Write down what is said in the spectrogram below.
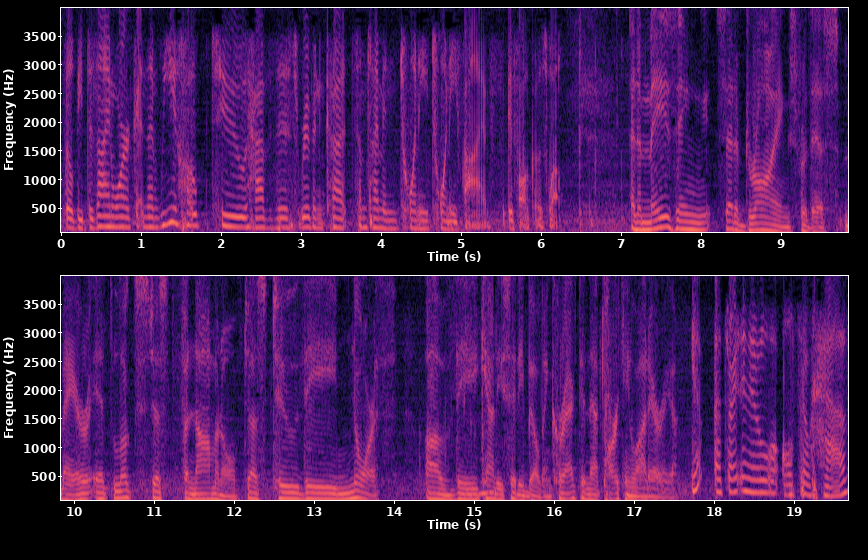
There'll be design work, and then we hope to have this ribbon cut sometime in 2025, if all goes well. An amazing set of drawings for this, Mayor. It looks just phenomenal, just to the north of the mm-hmm. county city building, correct? In that parking lot area. Yep, that's right, and it'll also have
